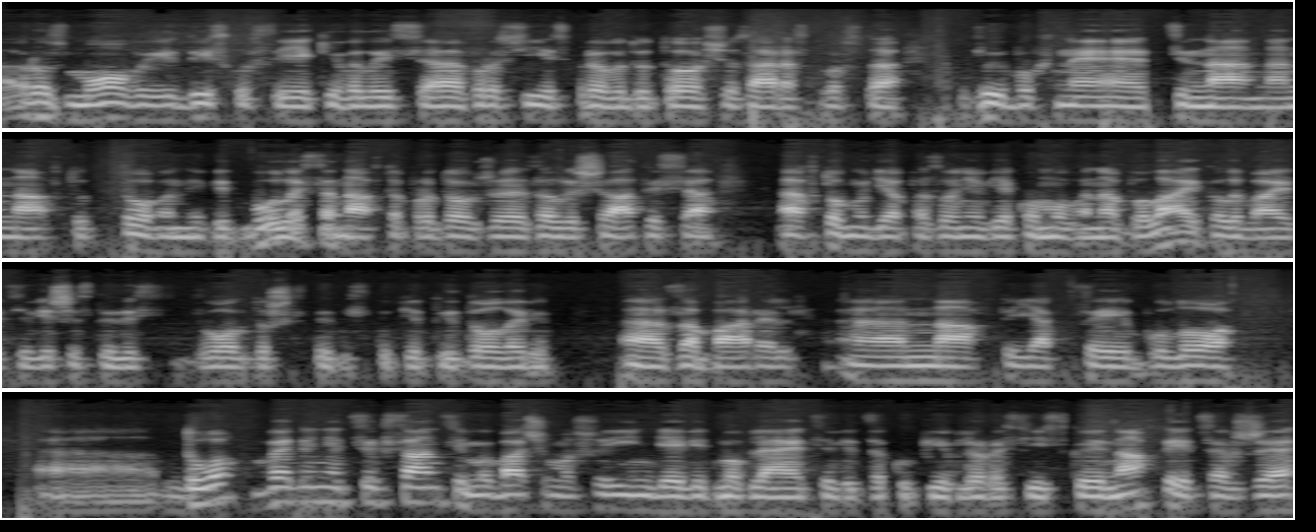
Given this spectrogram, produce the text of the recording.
розмови дискуси, які велися в Росії з приводу того, що зараз просто вибухне ціна на нафту, того не відбулося. Нафта продовжує залишатися в тому діапазоні, в якому вона була, і коливається від 62 до 65 доларів за барель нафти, як це було. Е, До введення цих санкцій ми бачимо, що Індія відмовляється від закупівлі російської нафти, і це вже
